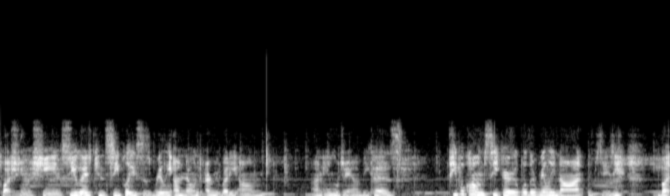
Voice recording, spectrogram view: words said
plushie machine so you guys can see places really unknown to everybody um on Animal Jam because people call them secret. Well they're really not it's easy but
